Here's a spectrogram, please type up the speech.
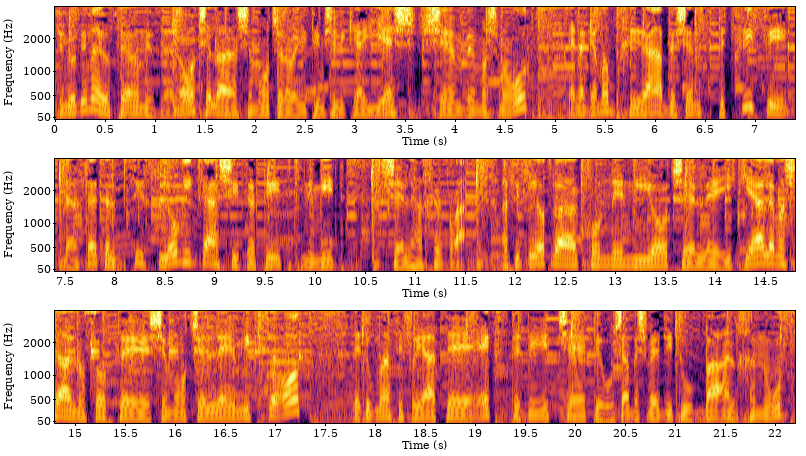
אתם יודעים מה יותר מזה, לא רק שלשמות של הרהיטים של איקאה יש שם ומשמעות, אלא גם הבחירה בשם ספציפי נעשית על בסיס לוגיקה שיטתית פנימית של החברה. הספריות והכונניות של איקאה למשל נושאות אה, שמות של אה, מקצועות. לדוגמה ספריית אקספדיט, שפירושה בשוודית הוא בעל חנות.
